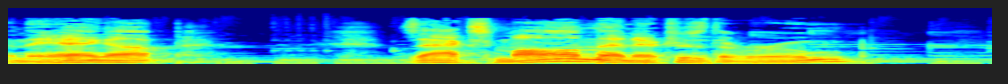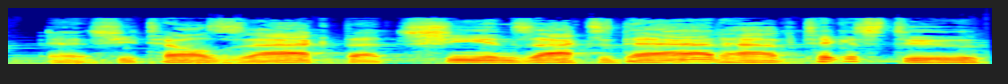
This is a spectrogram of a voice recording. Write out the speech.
and they hang up. Zach's mom then enters the room, and she tells Zach that she and Zach's dad have tickets to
